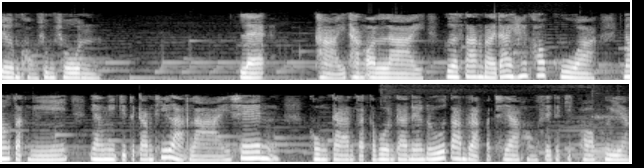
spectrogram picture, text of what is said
เดิมของชุมชน และขายทางออนไลน์ เพื่อสร้างรายได้ให้ครอบครัว นอกจากนี้ยังมีกิจกรรมที่หลากหลาย เช่น โครงการจัดกระบวนการเรียนรู้ตามหลักปรัชญาของเศรษฐกิจพอเพียง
